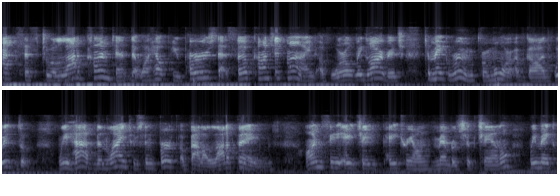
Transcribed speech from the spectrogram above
access to a lot of content that will help you purge that subconscious mind of worldly garbage to make room for more of God's wisdom. We have been lied to since birth about a lot of things. On CHA Patreon membership channel, we make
